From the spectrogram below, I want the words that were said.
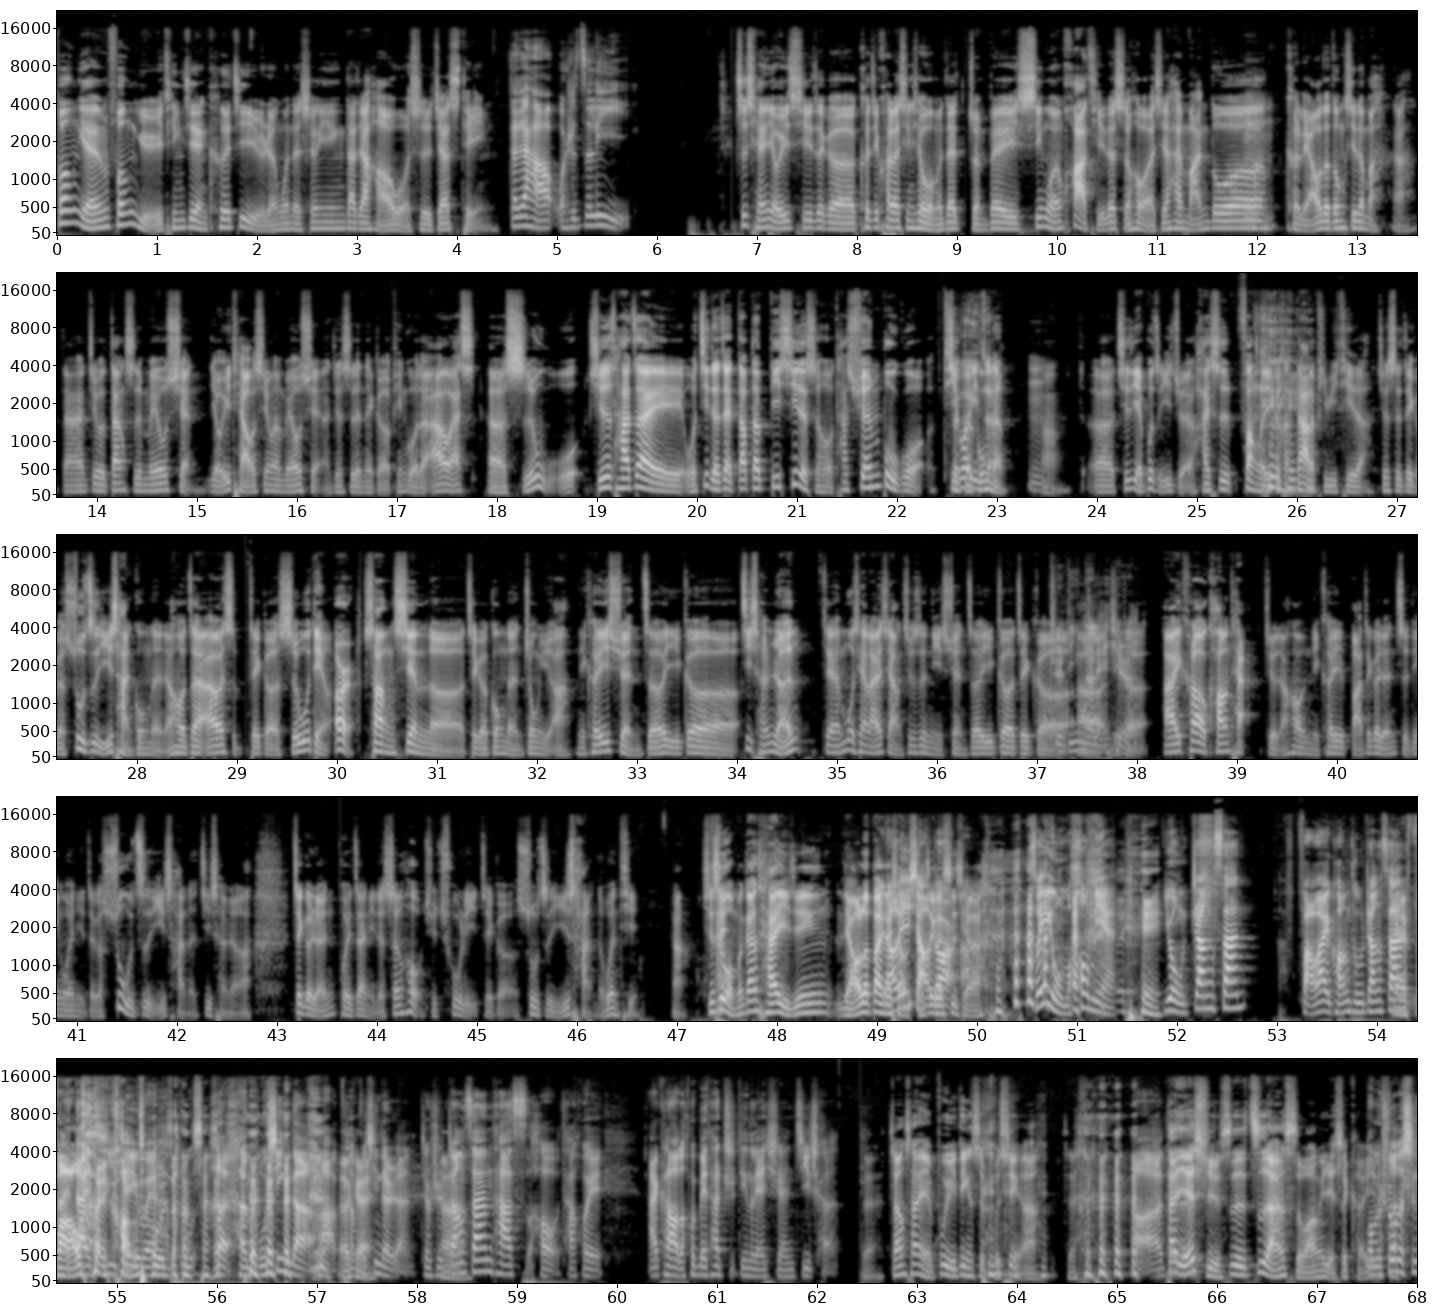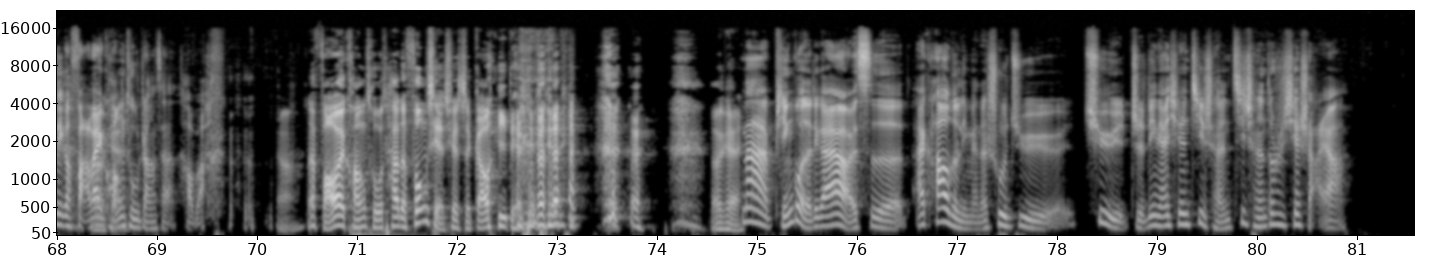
风言风语，听见科技与人文的声音。大家好，我是 Justin。大家好，我是自立。之前有一期这个科技快乐星球，我们在准备新闻话题的时候啊，其实还蛮多可聊的东西的嘛。啊，当然就当时没有选，有一条新闻没有选，就是那个苹果的 iOS 呃十五。其实它在我记得在 WWDC 的时候，它宣布过这个功能。啊，呃，其实也不止一嘴，还是放了一个很大的 PPT 的，就是这个数字遗产功能。然后在 iOS 这个十五点二上线了这个功能，终于啊，你可以选择一个继承人。现在目前来讲，就是你选择一个这个指定的联系人，iCloud Contact，就然后你可以把这个人指定为你这个数字遗产的继承人啊。这个人会在你的身后去处理这个数字遗产的问题啊。其实我们刚才已经聊了半个小时这个事情了，所以我们后面 用张三。法外狂徒张三来代替这一位很很很不幸的啊，很不幸的人，就是张三。他死后，他会 iCloud 会被他指定的联系人继承。对，张三也不一定是不幸啊，对啊，他也许是自然死亡也是可以。我们说的是那个法外狂徒张三，好吧？啊，那法外狂徒他的风险确实高一点。OK，那苹果的这个 iOS iCloud 里面的数据去指定联系人继承，继承的都是些啥呀？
